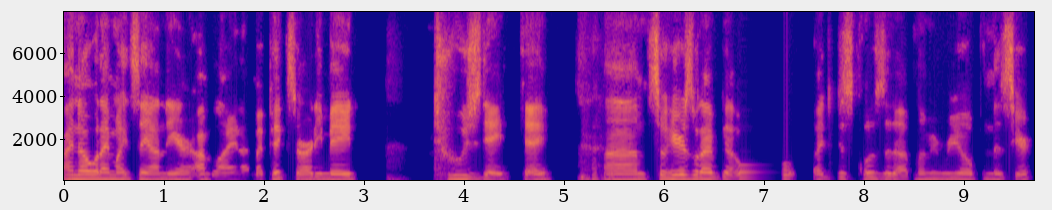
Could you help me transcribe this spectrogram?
I know what I might say on the air. I'm lying. My picks are already made Tuesday. Okay. um, so here's what I've got. Oh, I just closed it up. Let me reopen this here.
